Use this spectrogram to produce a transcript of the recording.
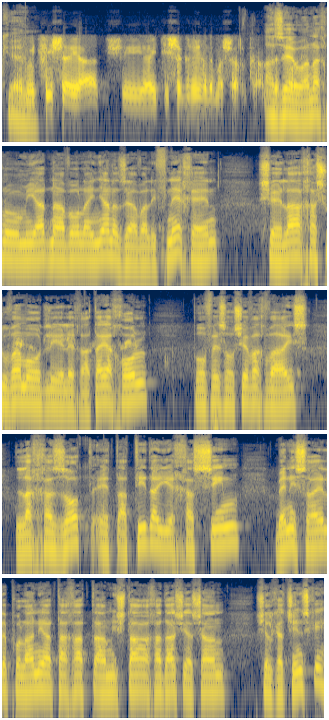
כן. מכפי שהיה כשהייתי שגריר למשל כאן. אז זהו, אנחנו מיד נעבור לעניין הזה, אבל לפני כן, שאלה חשובה מאוד לי אליך. אתה יכול, פרופסור שבח וייס, לחזות את עתיד היחסים בין ישראל לפולניה תחת המשטר החדש-ישן של קצ'ינסקי?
